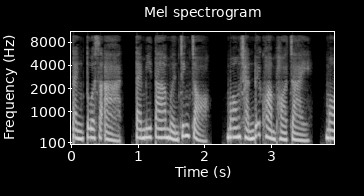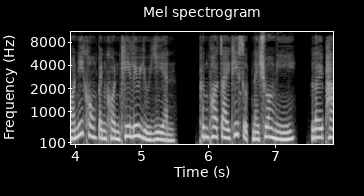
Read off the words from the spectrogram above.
แต่งตัวสะอาด แต่มีตาเหมือนจิ้งจอก มองฉันด้วยความพอใจ หมอนี่คงเป็นคนที่ลิ้วอยู่เยียน พึงพอใจที่สุดในช่วงนี้ เลยพา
